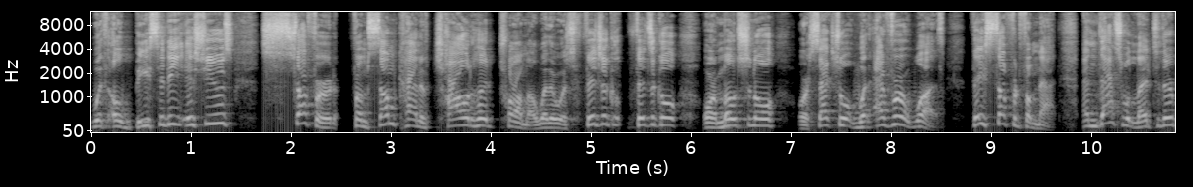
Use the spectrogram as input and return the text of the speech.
with obesity issues suffered from some kind of childhood trauma, whether it was physical, physical or emotional or sexual, whatever it was, they suffered from that. And that's what led to their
